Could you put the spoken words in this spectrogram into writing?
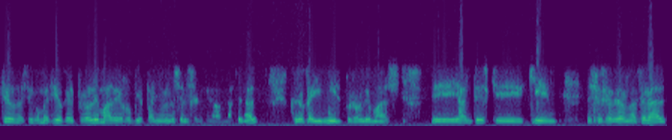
creo, estoy convencido que el problema del rugby español no es el seleccionado nacional. Creo que hay mil problemas eh, antes que quién es el seleccionado nacional.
